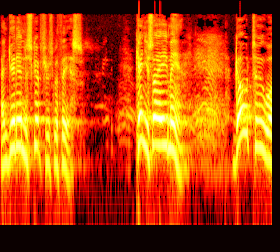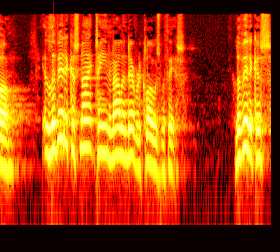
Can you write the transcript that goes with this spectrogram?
and get into scriptures with this. Can you say amen? Go to uh, Leviticus 19, and I'll endeavor to close with this. Leviticus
